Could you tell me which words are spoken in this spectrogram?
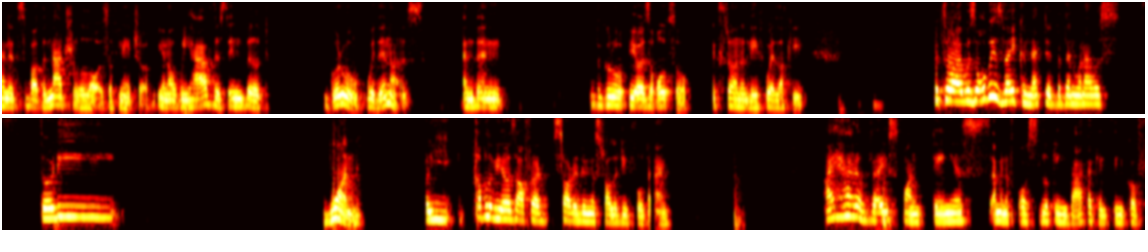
And it's about the natural laws of nature. You know, we have this inbuilt guru within us. And then the guru appears also externally if we're lucky. But so I was always very connected. But then when I was 31, a couple of years after I started doing astrology full time, I had a very spontaneous, I mean, of course, looking back, I can think of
